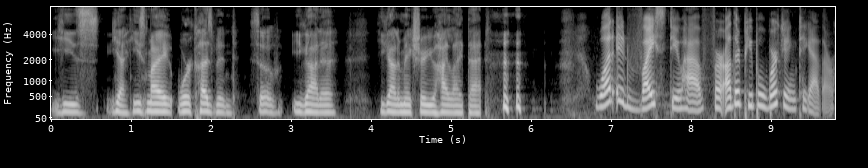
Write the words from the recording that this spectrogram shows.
he's yeah he's my work husband. So you gotta you gotta make sure you highlight that. What advice do you have for other people working together?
